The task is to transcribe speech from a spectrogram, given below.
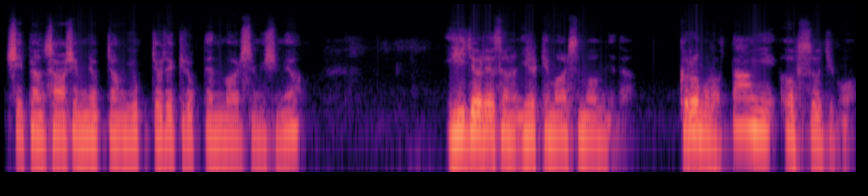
시편 46장 6절에 기록된 말씀이시며 2절에서는 이렇게 말씀합니다. 그러므로 땅이 없어지고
